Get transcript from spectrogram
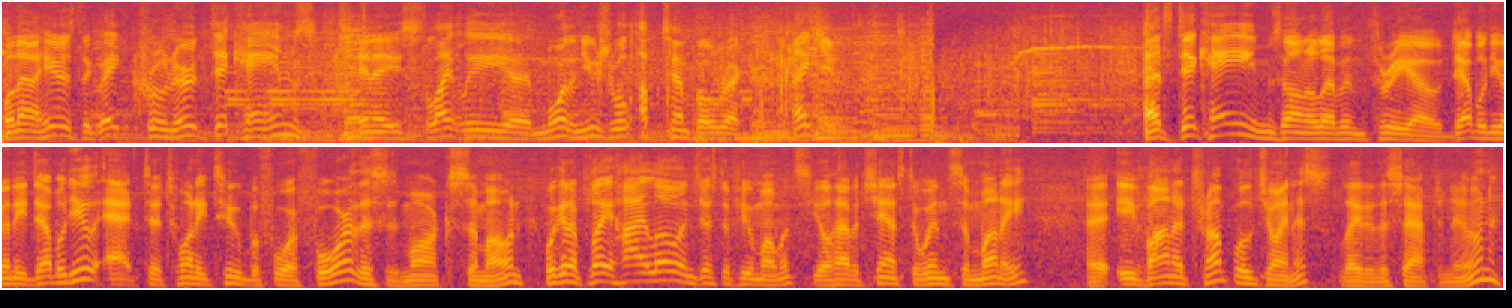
Well, now here's the great crooner, Dick Haymes, in a slightly uh, more than usual up-tempo record. Thank you. That's Dick Haymes on 1130 WNEW at uh, 22 before 4. This is Mark Simone. We're going to play high-low in just a few moments. You'll have a chance to win some money. Uh, Ivana Trump will join us later this afternoon.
